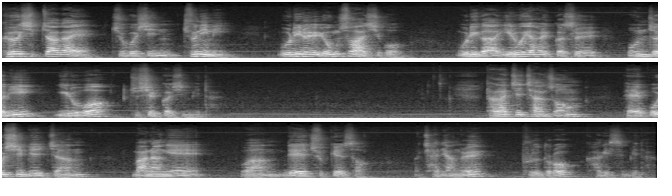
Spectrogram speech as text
그 십자가에 죽으신 주님이 우리를 용서하시고 우리가 이루어야 할 것을 온전히 이루어 주실 것입니다. 다 같이 찬송 151장 만왕의 왕 내 주께서 찬양을 부르도록 하겠습니다.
